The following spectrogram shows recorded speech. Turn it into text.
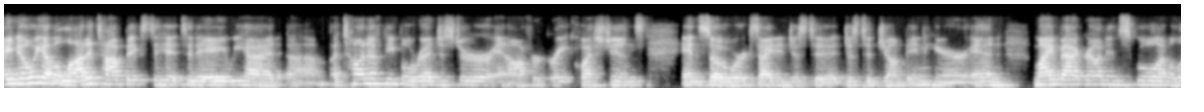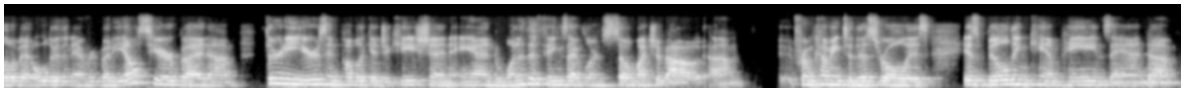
I know we have a lot of topics to hit today. We had um, a ton of people register and offer great questions. And so we're excited just to just to jump in here. And my background in school, I'm a little bit older than everybody else here, but um, 30 years in public education. And one of the things I've learned so much about um, from coming to this role is is building campaigns and um,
